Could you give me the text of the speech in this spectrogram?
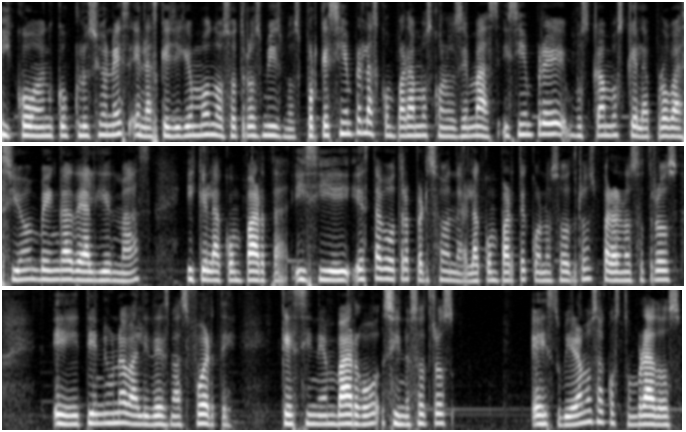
y con conclusiones en las que lleguemos nosotros mismos, porque siempre las comparamos con los demás y siempre buscamos que la aprobación venga de alguien más y que la comparta. Y si esta otra persona la comparte con nosotros, para nosotros eh, tiene una validez más fuerte, que sin embargo, si nosotros estuviéramos acostumbrados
